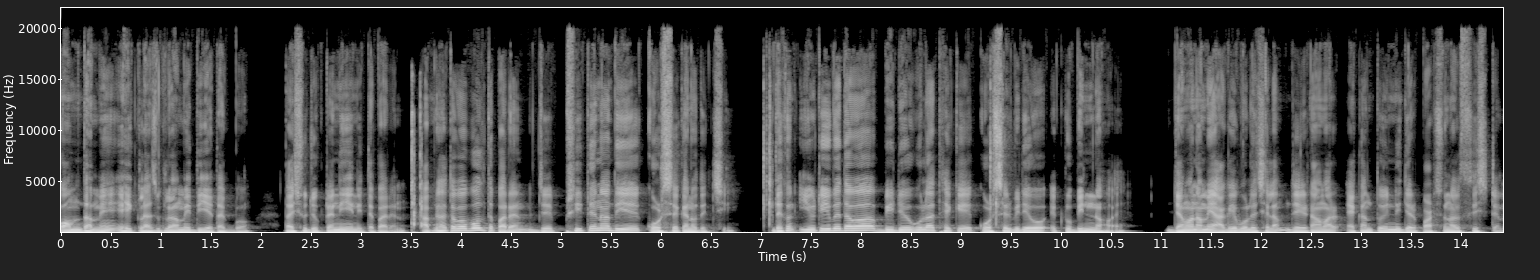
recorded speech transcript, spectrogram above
কম দামে এই ক্লাসগুলো আমি দিয়ে থাকব। তাই সুযোগটা নিয়ে নিতে পারেন। আপনি হয়তো বা বলতে পারেন যে, ফ্রিতে না দিয়ে কোর্সে কেন দিচ্ছি? দেখুন, ইউটিউবে দেওয়া ভিডিওগুলো থেকে কোর্সের ভিডিও একটু ভিন্ন হয়। যেমন আমি আগে বলেছিলাম যে, এটা আমার একান্তই নিজের পার্সোনাল সিস্টেম।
